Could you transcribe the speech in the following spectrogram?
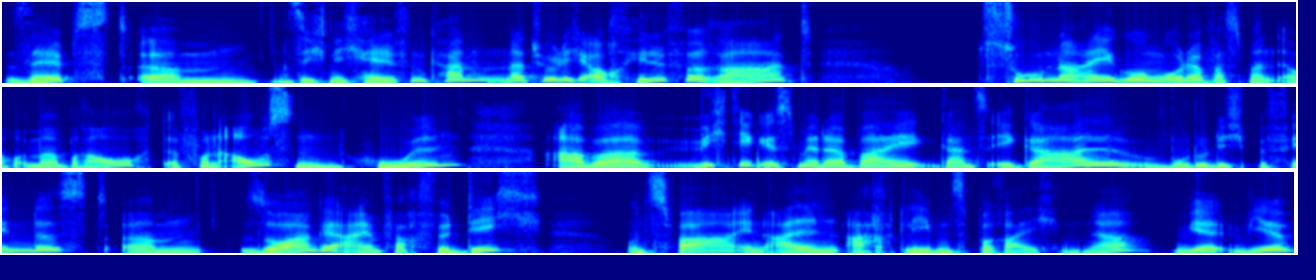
selbst ähm, sich nicht helfen kann, natürlich auch Hilfe, Rat, Zuneigung oder was man auch immer braucht, äh, von außen holen. Aber wichtig ist mir dabei, ganz egal, wo du dich befindest, ähm, sorge einfach für dich und zwar in allen acht Lebensbereichen. Ja? Wir, wir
